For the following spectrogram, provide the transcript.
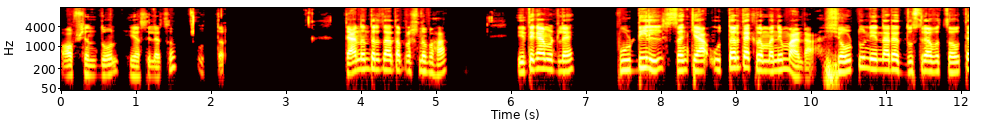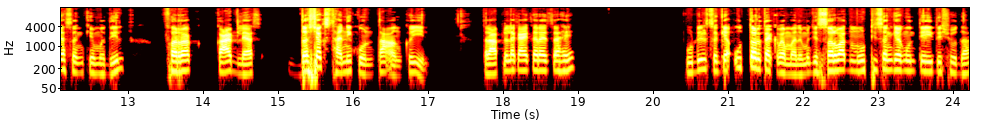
ऑप्शन दोन हे असेल याचं उत्तर. त्यानंतरचा आता प्रश्न पहा. इथे काय म्हटलंय? पुढील संख्या उतरत्या क्रमाने मांडा. शेवटून येणाऱ्या दुसऱ्या व चौथ्या संख्येमधील फरक काढल्यास दशक स्थानी कोणता अंक येईल? तर आपल्याला काय करायचं आहे? पुढील संख्या उतरत्या क्रमाने म्हणजे सर्वात मोठी संख्या कोणती आहे इथे शोधा.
